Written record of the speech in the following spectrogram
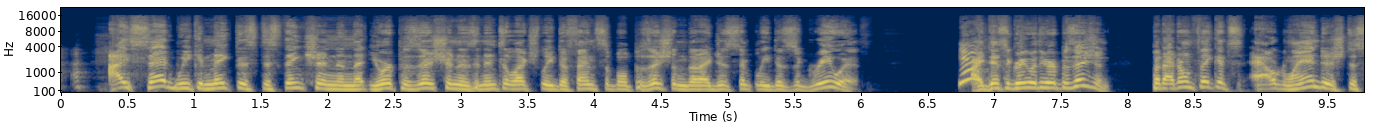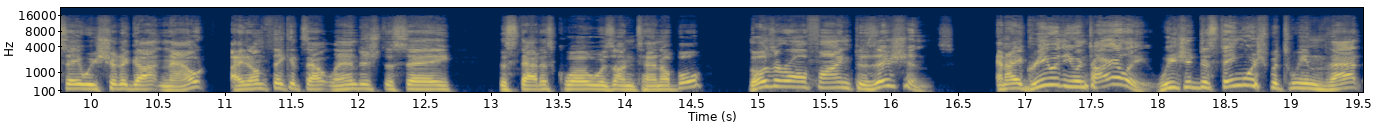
I said we can make this distinction and that your position is an intellectually defensible position that I just simply disagree with. Yeah. I disagree with your position, but I don't think it's outlandish to say we should have gotten out. I don't think it's outlandish to say the status quo was untenable. Those are all fine positions. And I agree with you entirely. We should distinguish between that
